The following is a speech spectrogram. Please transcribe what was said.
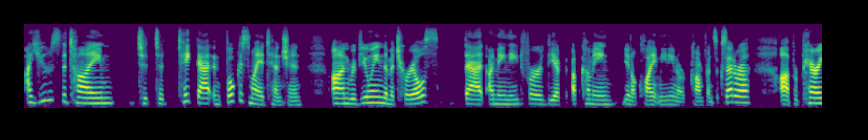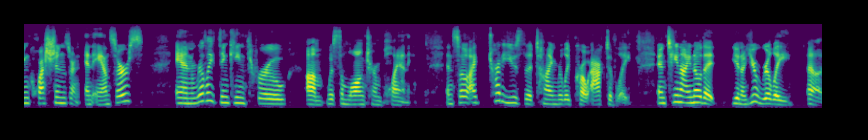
I use the time to to take that and focus my attention on reviewing the materials that I may need for the upcoming, you know, client meeting or conference, etc. Uh, preparing questions or, and answers, and really thinking through um, with some long-term planning. And so I try to use the time really proactively. And Tina, I know that you know you're really uh,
